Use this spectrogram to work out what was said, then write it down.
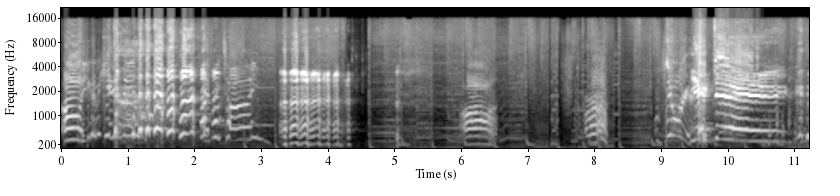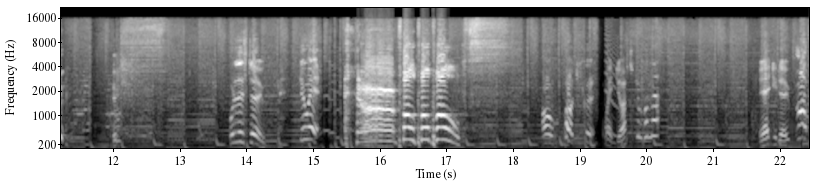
Oh, you're gonna be kidding me! Every time! Oh! Ugh. Furious! you dick! What does this do? Do it! Ah, pull, pull, pull! Oh fuck, you got it. Wait, do I have to jump on that? Yeah, you do. Oh!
